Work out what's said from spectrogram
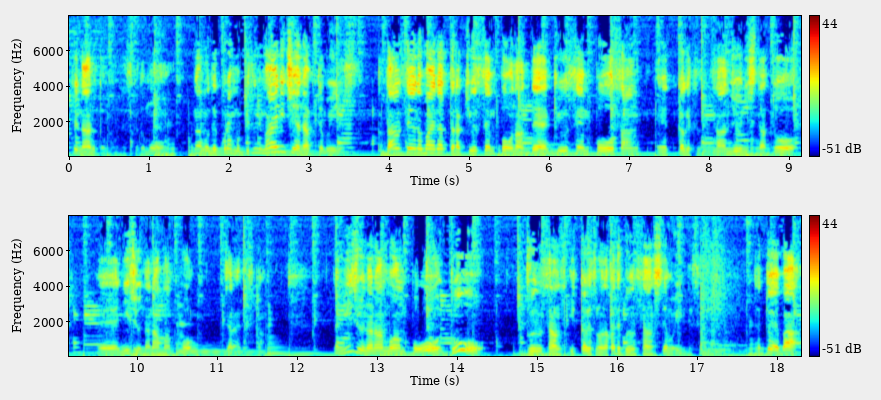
ってなると思う。んけどもなのでこれはもう別に毎日じゃなくてもいいです。男性の場合だったら9000歩なんで9000歩を3、え1ヶ月30日だと、えー27万歩じゃないですか。で27万歩をどう分散1ヶ月の中で分散してもいいんですよ。例えば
